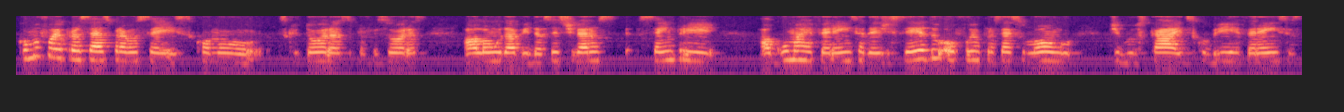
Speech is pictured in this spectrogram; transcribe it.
como foi o processo para vocês como escritoras, professoras, ao longo da vida? Vocês tiveram sempre alguma referência desde cedo ou foi um processo longo de buscar e descobrir referências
